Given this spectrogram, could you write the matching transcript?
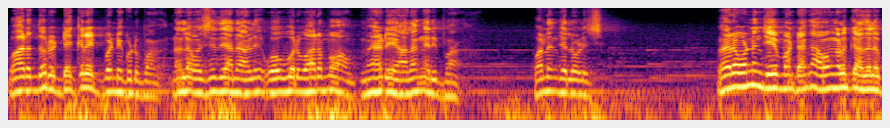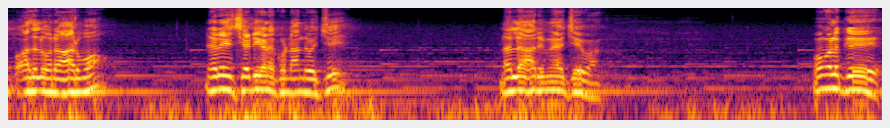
வாரந்தோறும் டெக்கரேட் பண்ணி கொடுப்பாங்க. நல்ல வசதியான ஆள். ஒவ்வொரு வாரமும் மேடையை அலங்கரிப்பாங்க. வடஞ்சல் ஒழிச்சு வேறு ஒன்றும் செய்ய மாட்டாங்க. அவங்களுக்கு அதில் அதில் ஒரு ஆர்வம். நிறைய செடிகளை கொண்டாந்து வச்சு நல்ல அருமையாக செய்வாங்க. உங்களுக்கு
